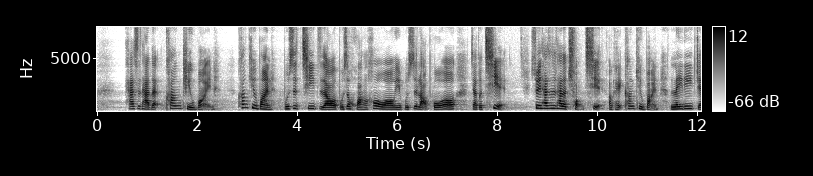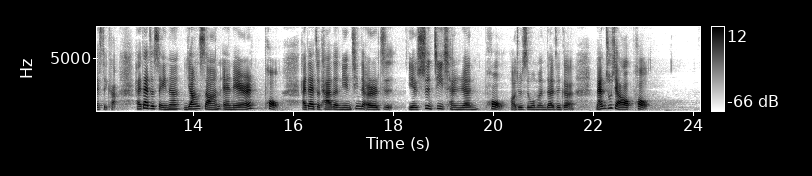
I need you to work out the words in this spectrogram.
她是他的 concubine，concubine 不是妻子哦，不是皇后哦，也不是老婆哦，叫做妾，所以她是他的宠妾。OK，concubine Lady Jessica 还带着谁呢？Young son and heir Paul，还带着他的年轻的儿子，也是继承人 Paul，啊，就是我们的这个男主角 Paul。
